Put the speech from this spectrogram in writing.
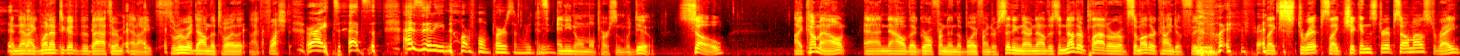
and then I went up to go to the bathroom and I threw it down the toilet and I flushed it right. That's as any normal person would do. as any normal person would do. So I come out, and now the girlfriend and the boyfriend are sitting there. Now there's another platter of some other kind of food, like strips, like chicken strips almost, right?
